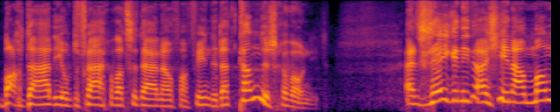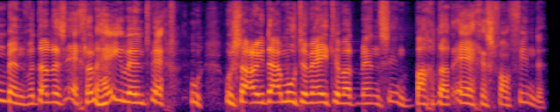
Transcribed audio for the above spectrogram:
Baghdadi om te vragen wat ze daar nou van vinden. Dat kan dus gewoon niet. En zeker niet als je in Amman bent, want dat is echt een hele eind weg. Hoe, hoe zou je daar moeten weten wat mensen in Bagdad ergens van vinden?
